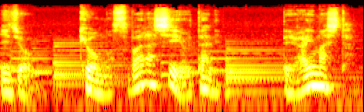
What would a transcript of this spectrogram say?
以上。今日も素晴らしい歌に出会いました。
